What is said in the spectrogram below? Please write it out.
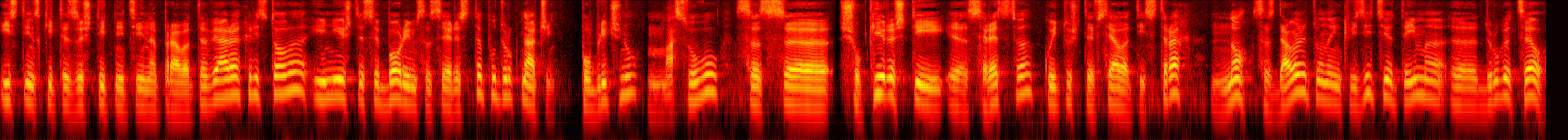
истинските защитници на правата вяра Христова и ние ще се борим с ереста по друг начин. Публично, масово, с е, шокиращи е, средства, които ще всяват и страх, но създаването на инквизицията има е, друга цел.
